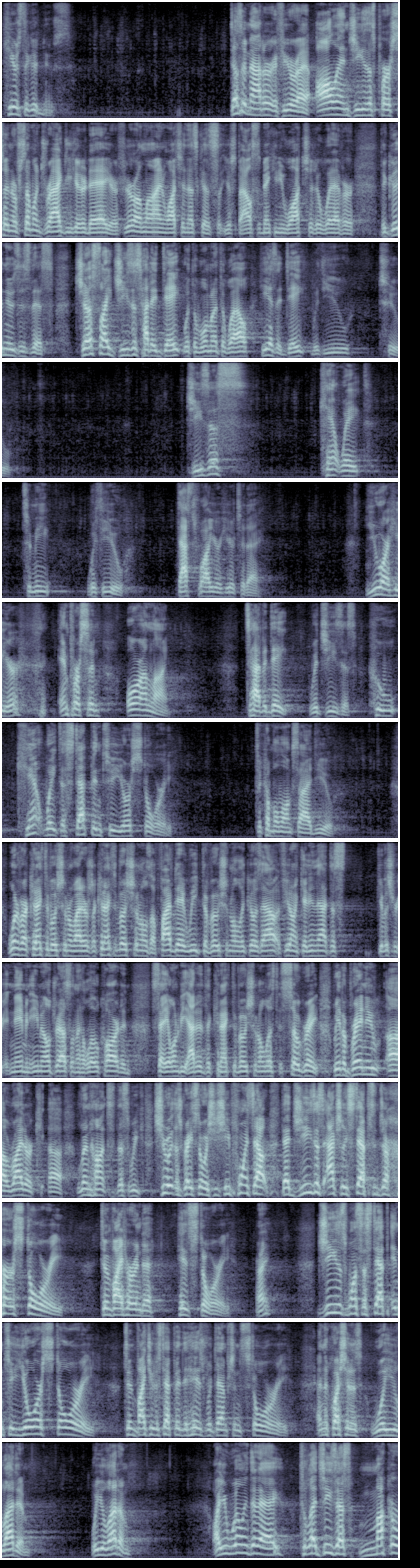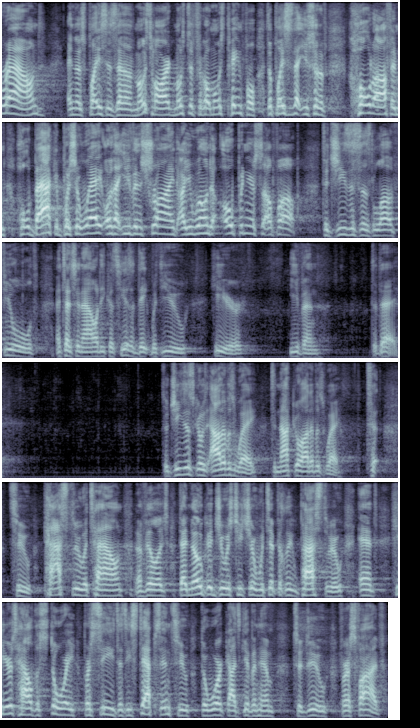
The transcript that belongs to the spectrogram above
here's the good news doesn't matter if you're an all in Jesus person or if someone dragged you here today or if you're online watching this because your spouse is making you watch it or whatever. The good news is this just like Jesus had a date with the woman at the well, he has a date with you too. Jesus can't wait to meet with you. That's why you're here today. You are here in person or online to have a date with Jesus who can't wait to step into your story to come alongside you. One of our Connect Devotional writers, our Connect Devotional is a five day a week devotional that goes out. If you're not getting that, just give us your name and email address on the hello card and say, I want to be added to the Connect Devotional list. It's so great. We have a brand new uh, writer, uh, Lynn Hunt, this week. She wrote this great story. She, she points out that Jesus actually steps into her story to invite her into his story, right? Jesus wants to step into your story to invite you to step into his redemption story. And the question is, will you let him? Will you let him? Are you willing today to let Jesus muck around in those places that are the most hard, most difficult, most painful, the places that you sort of hold off and hold back and push away, or that you've enshrined? Are you willing to open yourself up to Jesus' love fueled intentionality? Because he has a date with you here, even today. So Jesus goes out of his way to not go out of his way to, to pass through a town and a village that no good Jewish teacher would typically pass through. And here's how the story proceeds as he steps into the work God's given him to do. Verse 5.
